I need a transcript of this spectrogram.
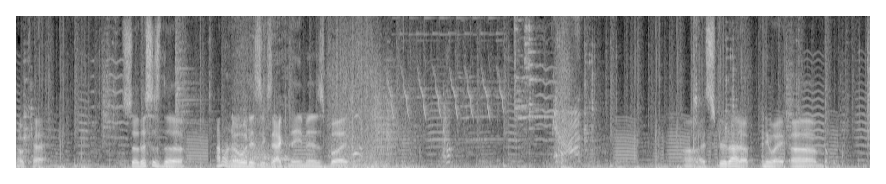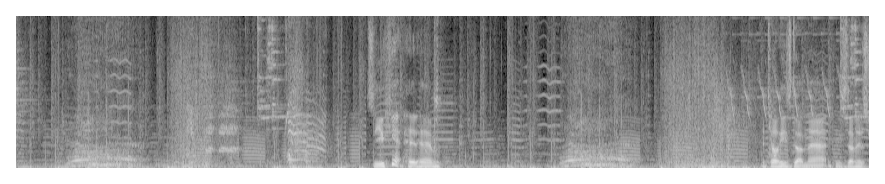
Okay. So this is the... I don't know what his exact name is, but... Oh, I screwed that up. Anyway, um... So you can't hit him until he's done that. He's done his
